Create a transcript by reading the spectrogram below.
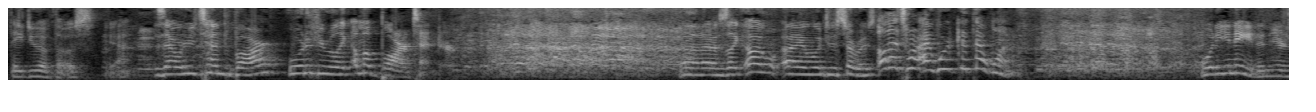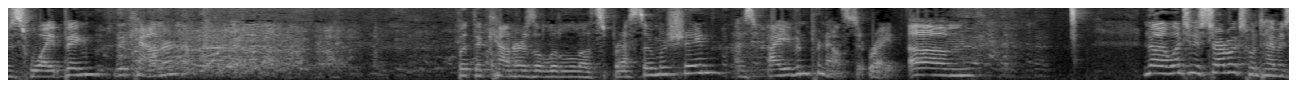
they do have those. Yeah. Is that where you tend to bar? What if you were like, I'm a bartender? And then I was like, oh, I went to a Starbucks. Oh, that's where I work at that one. What do you need? And you're just wiping the counter. But the counter is a little espresso machine. I, I even pronounced it right. Um, no, I went to a Starbucks one time in,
